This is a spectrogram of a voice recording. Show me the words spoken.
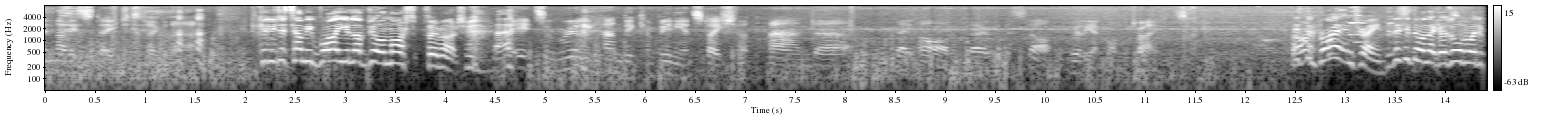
in that estate just over there. Can you just tell me why you love Dilton Marsh so much? it's a really handy, convenient station, and uh, they are. They're, the staff are brilliant on the trains. It's right. the Brighton train. This is the one that goes all the way to.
